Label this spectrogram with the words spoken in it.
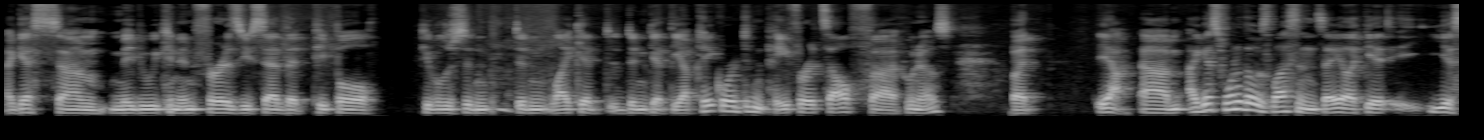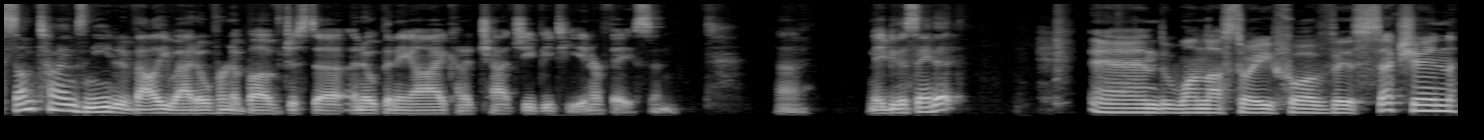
I guess um, maybe we can infer, as you said, that people people just didn't didn't like it, didn't get the uptake, or it didn't pay for itself. Uh, who knows? But yeah, um, I guess one of those lessons, eh? Like it, you sometimes need a value add over and above just a, an open AI kind of ChatGPT interface, and uh, maybe this ain't it. And one last story for this section.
